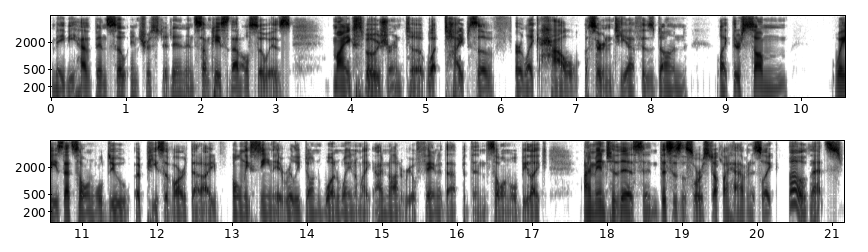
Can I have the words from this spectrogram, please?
maybe have been so interested in. In some cases, that also is my exposure into what types of or like how a certain TF is done. Like there's some ways that someone will do a piece of art that I've only seen it really done one way, and I'm like, I'm not a real fan of that. But then someone will be like, I'm into this, and this is the sort of stuff I have, and it's like, oh, that's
